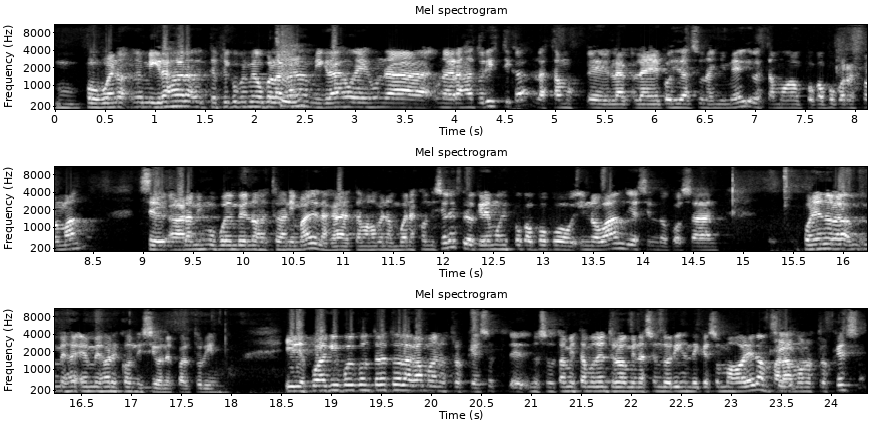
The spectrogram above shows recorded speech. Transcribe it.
Mm, Pues bueno, mi granja, ahora te explico primero por la Sí. granja. Mi granja es una, una granja turística, la, estamos, eh, la, la he cogido hace un año y medio, la estamos poco a poco reformando. Se- ahora mismo pueden ver nuestros animales, las granjas están más o menos en buenas condiciones, pero queremos ir poco a poco innovando y haciendo cosas, poniéndola me- en mejores condiciones para el turismo. Y después aquí puede encontrar toda la gama de nuestros quesos. Eh, nosotros también estamos dentro de la denominación de origen de quesos majoreros, amparamos Sí. nuestros quesos,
